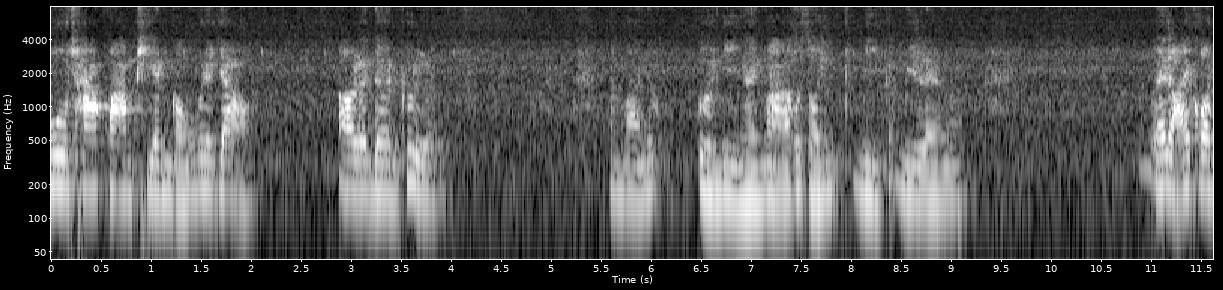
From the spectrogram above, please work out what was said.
บูชาความเพียรของพระเจ้า เอาเลยเดินขึ้นเลยมานึกเออนี่ไงมหากุศลมีก็มีแรงหลายๆคน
